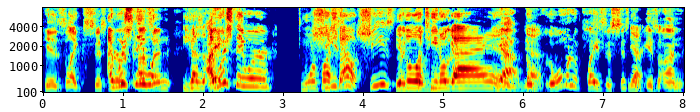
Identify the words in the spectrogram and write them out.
his like sister, wish they would- cousin, because I, I- wish they were more fleshed she's, out. She's have the Latino guy. and- Yeah, the, the woman who plays the sister Yeah. is on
